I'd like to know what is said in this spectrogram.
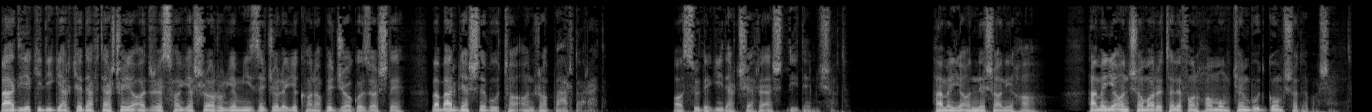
بعد یکی دیگر که دفترچه آدرس هایش را روی میز جلوی کاناپه جا گذاشته و برگشته بود تا آن را بردارد. آسودگی در چهرهش دیده می‌شد. همه آن نشانی ها، همه آن شماره تلفن ها ممکن بود گم شده باشند.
